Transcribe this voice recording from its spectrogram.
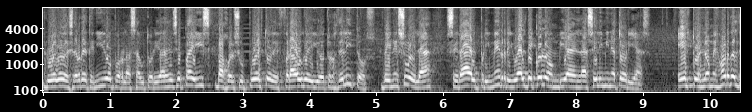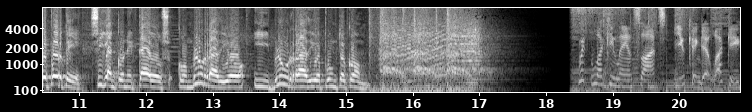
luego de ser detenido por las autoridades de ese país bajo el supuesto de fraude y otros delitos. Venezuela será el primer rival de Colombia en las eliminatorias. Esto es lo mejor del deporte. Sigan conectados con Blue Radio y bluradio.com. With lucky landslots, you can get lucky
